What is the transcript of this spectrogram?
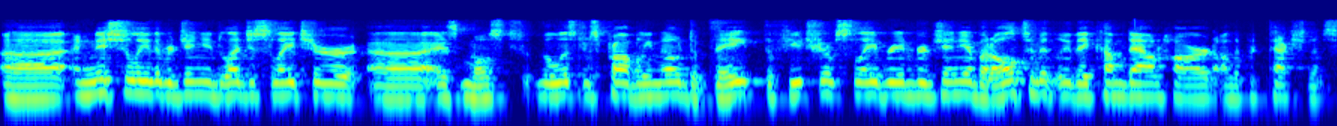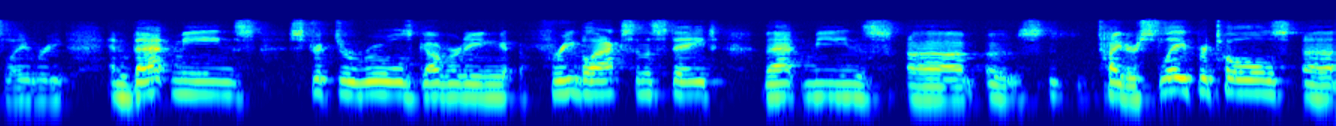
Uh, initially, the Virginia legislature, uh, as most the listeners probably know, debate the future of slavery in Virginia, but ultimately they come down hard on the protection of slavery. And that means stricter rules governing free blacks in the state. That means uh, uh tighter slave patrols. Uh,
